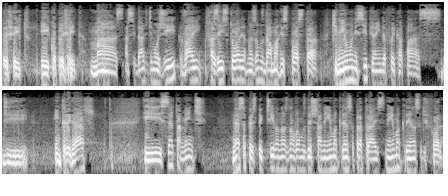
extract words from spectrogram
prefeito e co-prefeita, mas a cidade de Mogi vai fazer história. Nós vamos dar uma resposta que nenhum município ainda foi capaz de entregar e certamente Nessa perspectiva, nós não vamos deixar nenhuma criança para trás, nenhuma criança de fora.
